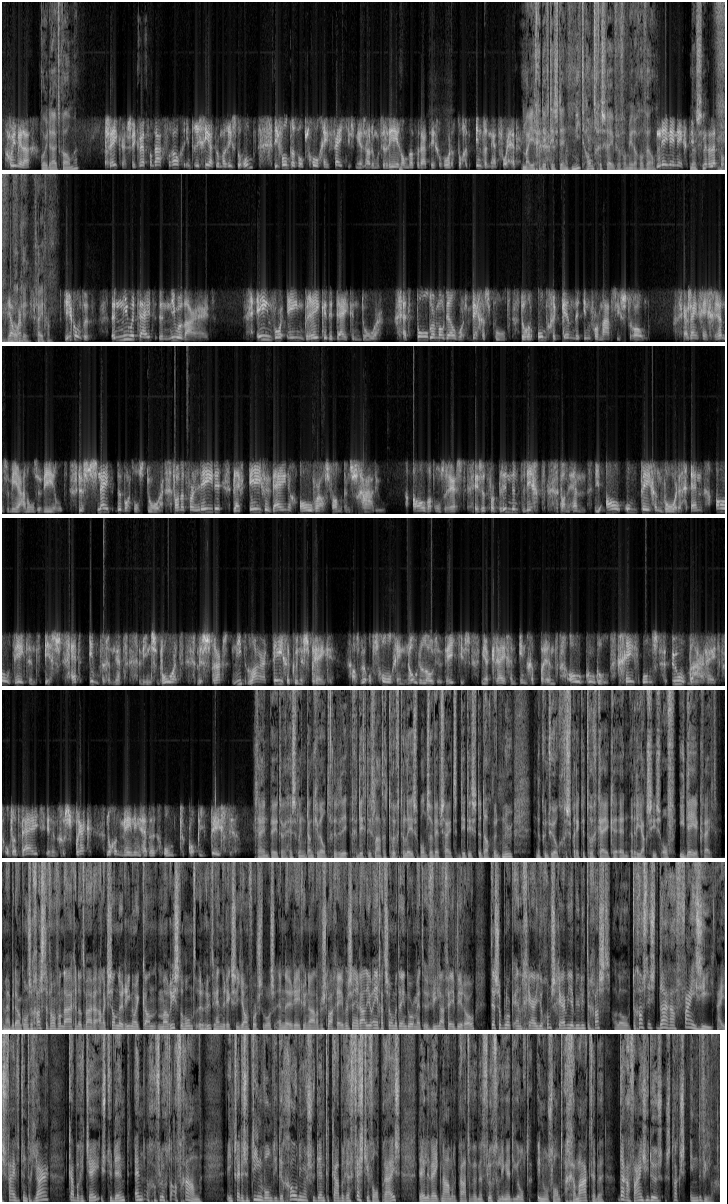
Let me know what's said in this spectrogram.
Goedemiddag. Kon je eruit komen? Zeker. Ik werd vandaag vooral geïntrigeerd door Maries de Hond. Die vond dat we op school geen feitjes meer zouden moeten leren... omdat we daar tegenwoordig toch het internet voor hebben. Maar je gedicht is denk ik niet handgeschreven vanmiddag, of wel? Nee, nee, nee. Nou, Getypt met een laptop. Ja hoor. Oké, ga je gang. Hier komt het. Een nieuwe tijd, een nieuwe waarheid. Eén voor één breken de dijken door. Het poldermodel wordt weggespoeld door een ongekende informatiestroom. Er zijn geen grenzen meer aan onze wereld. Dus snijd de wortels door. Van het verleden blijft even weinig over als van een schaduw. Al wat ons rest is het verblindend licht van hem die al ontegenwoordig en alwetend is. Het internet, wiens woord we straks niet langer tegen kunnen spreken. Als we op school geen nodeloze weetjes meer krijgen ingeprent. O Google, geef ons uw waarheid, opdat wij in een gesprek nog een mening hebben om te copy-pasten. Krijn Peter Hesseling, dankjewel. Het gedi- gedicht is later terug te lezen op onze website Dit is de dag.nu. En dan kunt u ook gesprekken terugkijken en reacties of ideeën kwijt. En wij bedanken onze gasten van vandaag. En dat waren Alexander Rinoy Kan, Maurice de Hond, Ruud Hendriksen, Jan Forstenbos en de regionale verslaggevers. En Radio 1 gaat zometeen door met Villa VPRO. Tesselblok en Ger Jochems. Ger, wie hebben jullie te gast? Hallo, te gast is Dara Faizi. Hij is 25 jaar, cabaretier, student en een gevluchte Afghaan. In 2010 won hij de Groninger Studenten Cabaret Festivalprijs. De hele week namelijk praten we met vluchtelingen die het in ons land gemaakt hebben. Dara Faizi dus, straks in de villa.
